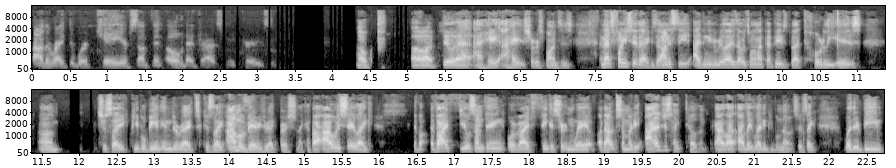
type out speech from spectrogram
either write the word K or something. Oh, that drives me crazy. Oh, oh, I feel that. I hate I hate short responses, and that's funny you say that because honestly, I didn't even realize that was one of my pet peeves, but that totally is. Um, just like people being indirect because like I'm a very direct person. Like if I, I always say like if if I feel something or if I think a certain way about somebody, I just like tell them. I, I, I like letting people know. So it's like whether it be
